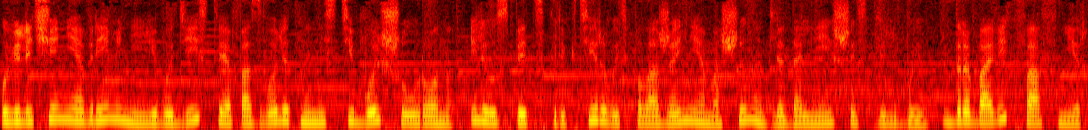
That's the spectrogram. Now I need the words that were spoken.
Увеличение времени его действия позволит нанести больше урона или успеть скорректировать положение машины для дальнейшей стрельбы. Дробовик Фафнир.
